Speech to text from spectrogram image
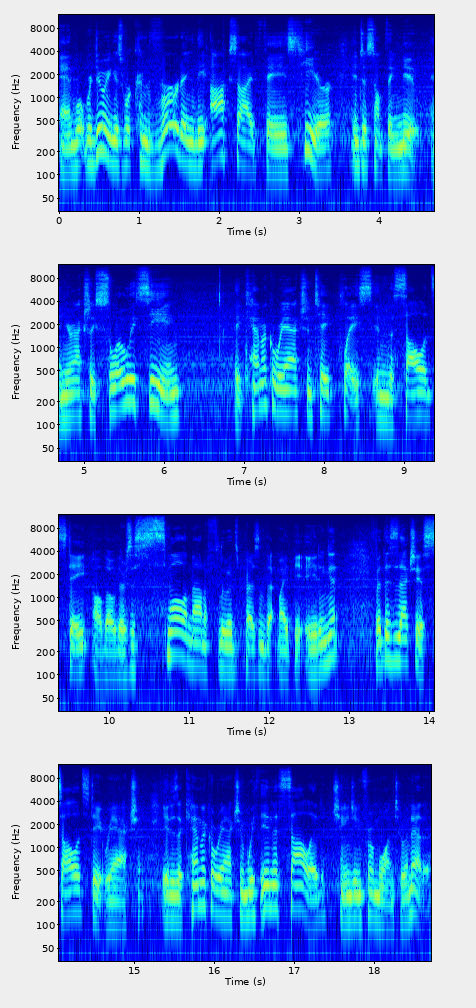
and what we're doing is we're converting the oxide phase here into something new. And you're actually slowly seeing a chemical reaction take place in the solid state, although there's a small amount of fluids present that might be aiding it, but this is actually a solid state reaction. It is a chemical reaction within a solid changing from one to another.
